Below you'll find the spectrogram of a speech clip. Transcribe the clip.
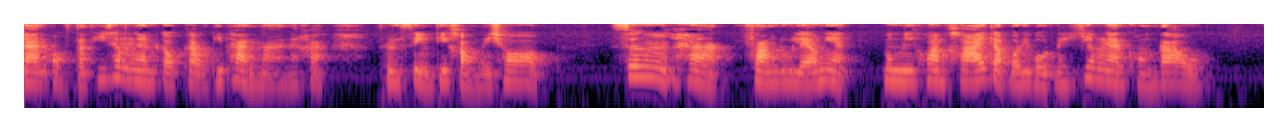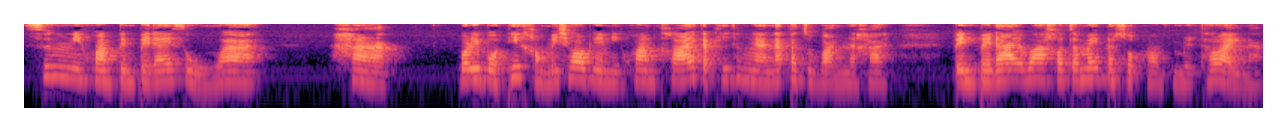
การออกจากที่ทำงานเก่าๆที่ผ่านมานะคะ หรือสิ่งที่เขาไม่ชอบ ซึ่งหากฟังดูแล้วเนี่ย มันมีความคล้ายกับบริบทในที่ทำงานของเรา ซึ่งมีความเป็นไปได้สูงว่า หากบริบทที่เขาไม่ชอบเนี่ยมีความคล้ายกับที่ทำงานณปัจจุบันนะคะ เป็นไปได้ว่าเขาจะไม่ประสบความสำเร็จเท่าไหร่นัก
